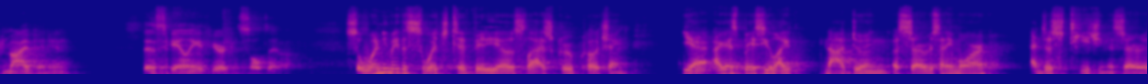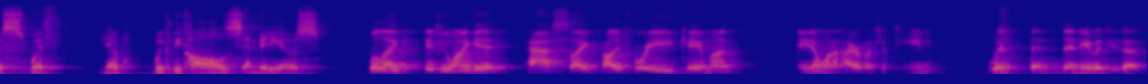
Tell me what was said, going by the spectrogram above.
in my opinion, than scaling if you're a consultant. So when do you make the switch to video slash group coaching? Yeah, I guess basically like not doing a service anymore and just teaching the service with you know weekly calls and videos. Well, like if you want to get past like probably 40k a month and you don't want to hire a bunch of team, with then then you would do that.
